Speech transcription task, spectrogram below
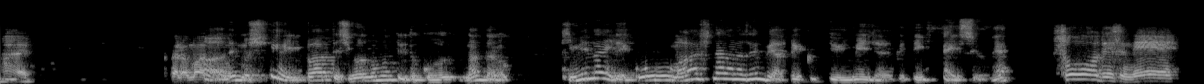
はい。だからまあ、まあでも趣味がいっぱいあって仕事もっていうとこうなんだろう決めないでこう回しながら全部やっていくっていうイメージじゃなくてできないですよね。そうですね。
